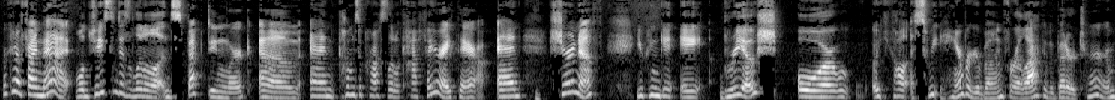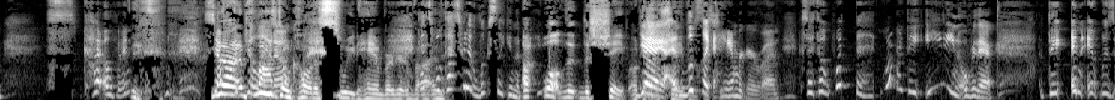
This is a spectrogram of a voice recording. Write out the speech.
Where can I find that?" Well, Jason does a little inspecting work, um, and comes across a little cafe right there, and sure enough, you can get a brioche or or you call it a sweet hamburger bun, for a lack of a better term, cut open, No, please don't call it a sweet hamburger bun. That's, well, that's what it looks like in the Uh, well, the the shape. Okay, yeah, the yeah, shape it the like a same. hamburger bun. Because I thought, what the, what are they eating over there? They and it was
